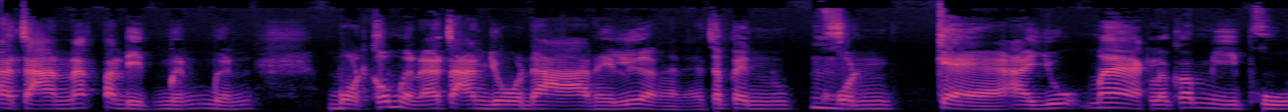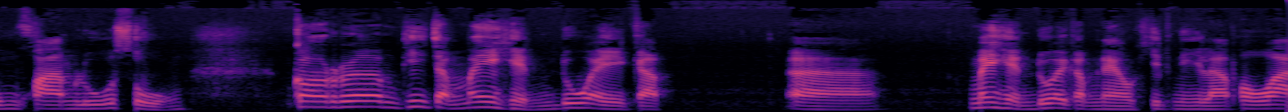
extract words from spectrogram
อาจารย์นักประดิษฐ์เหมือนเหมือนบทเขาเหมือนอาจารย์โยดาในเรื่องอะนะจะเป็นอืมคนแก่อายุมาก แล้วก็มีภูมิความรู้สูง ก็เริ่มที่จะไม่เห็นด้วยกับเอ่อไม่เห็นด้วยกับแนวคิดนี้แล้ว เพราะว่า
